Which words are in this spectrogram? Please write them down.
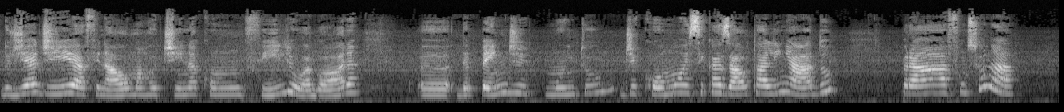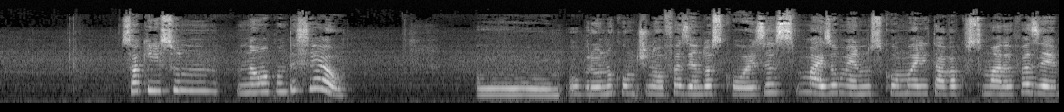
do dia a dia, afinal, uma rotina com um filho agora uh, depende muito de como esse casal está alinhado para funcionar. Só que isso não aconteceu. O, o Bruno continuou fazendo as coisas mais ou menos como ele estava acostumado a fazer.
